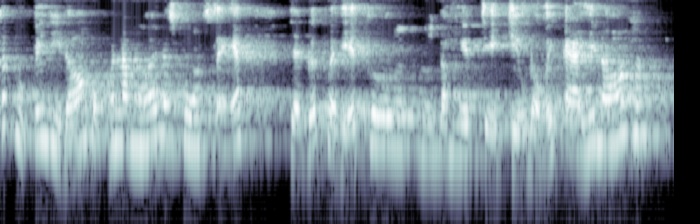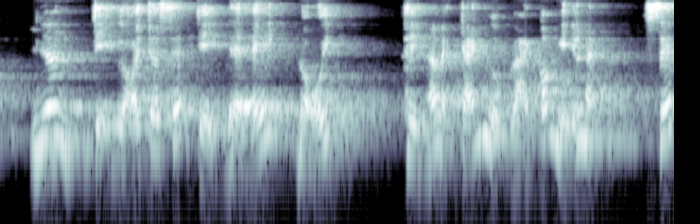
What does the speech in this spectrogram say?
thích một cái gì đó một cái năm mới nó suôn sẻ và rất là dễ thương đồng nghiệp chị chịu đổi ca với nó nhưng chị gọi cho sếp chị để đổi thì nó lại trái ngược lại có nghĩa là sếp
